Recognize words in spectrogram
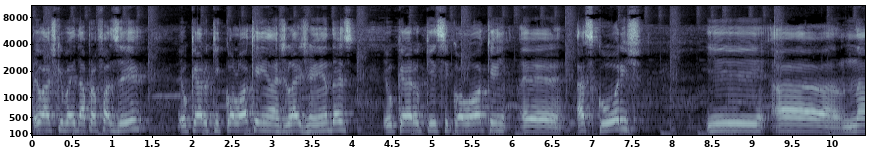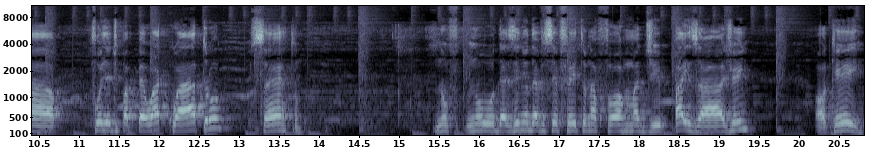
eu acho que vai dar para fazer. Eu quero que coloquem as legendas, eu quero que se coloquem é, as cores e a, na folha de papel A4 certo? No, no desenho deve ser feito na forma de paisagem, ok?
